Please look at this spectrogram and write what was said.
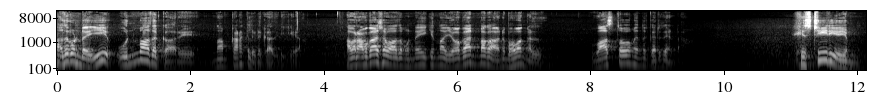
അതുകൊണ്ട് ഈ ഉന്മാദക്കാരെ നാം കണക്കിലെടുക്കാതിരിക്കുക. അവർ അവകാശവാദം ഉന്നയിക്കുന്ന യോഗാത്മക അനുഭവങ്ങൾ വാസ്തവമെന്ന് കരുതേണ്ട. ഹിസ്റ്റീരിയയും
